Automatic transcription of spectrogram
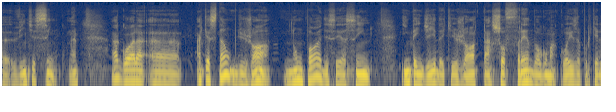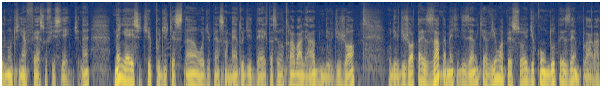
uh, 25. Né? Agora, uh, a questão de Jó não pode ser assim entendida que Jó está sofrendo alguma coisa porque ele não tinha fé suficiente. Né? Nem é esse tipo de questão ou de pensamento, de ideia que está sendo trabalhado no livro de Jó. O livro de Jó está exatamente dizendo que havia uma pessoa de conduta exemplar, a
